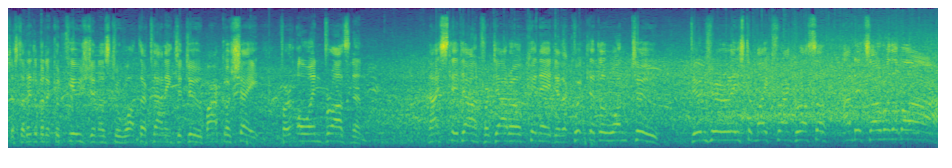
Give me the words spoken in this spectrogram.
Just a little bit of confusion as to what they're planning to do. Mark O'Shea for Eoin Brosnan. Nicely down for Darrow Canadian. A quick little one-two. Beautifully release to Mike Frank Russell, and it's over the bar.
